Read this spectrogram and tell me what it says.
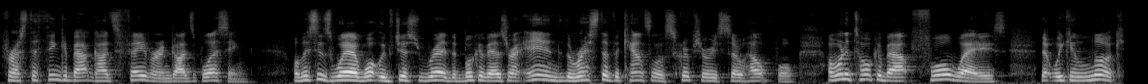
for us to think about God's favor and God's blessing? Well, this is where what we've just read, the book of Ezra, and the rest of the counsel of Scripture is so helpful. I want to talk about four ways that we can look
